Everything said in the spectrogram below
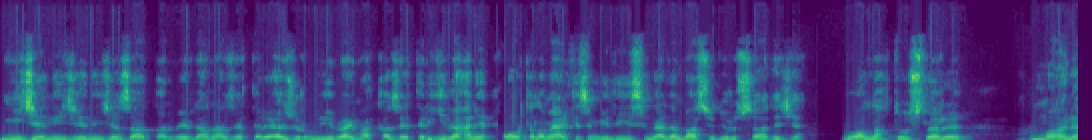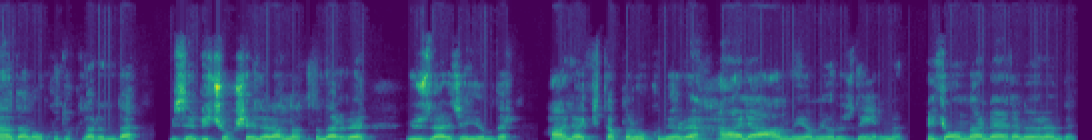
nice nice nice zatlar Mevlana Hazretleri, Erzurumlu İbrahim Hakkı Hazretleri gibi hani ortalama herkesin bildiği isimlerden bahsediyoruz sadece. Bu Allah dostları manadan okuduklarında bize birçok şeyler anlattılar ve yüzlerce yıldır hala kitapları okunuyor ve hala anlayamıyoruz değil mi? Peki onlar nereden öğrendi?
